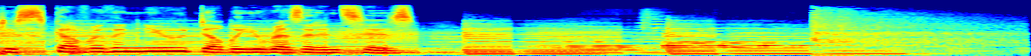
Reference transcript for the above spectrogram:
Discover the new W Residences,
